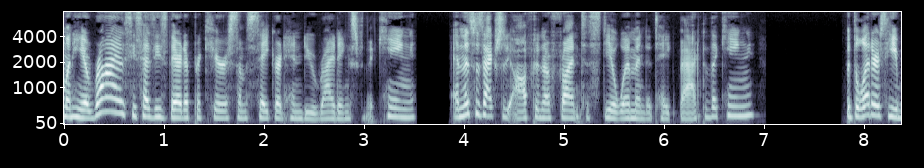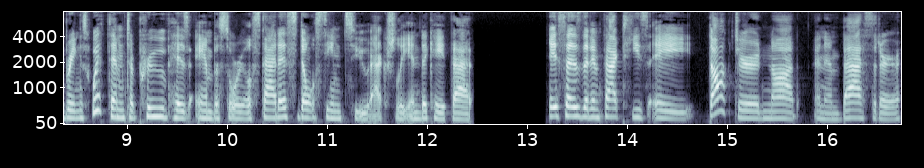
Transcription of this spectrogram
when he arrives, he says he's there to procure some sacred Hindu writings for the king, and this was actually often a front to steal women to take back to the king. But the letters he brings with him to prove his ambassadorial status don't seem to actually indicate that. It says that in fact he's a doctor, not an ambassador,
